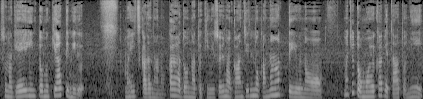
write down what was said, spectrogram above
その原因と向き合ってみる、まあ、いつからなのかどんな時にそういうのを感じるのかなっていうのを、まあ、ちょっと思い浮かべた後に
